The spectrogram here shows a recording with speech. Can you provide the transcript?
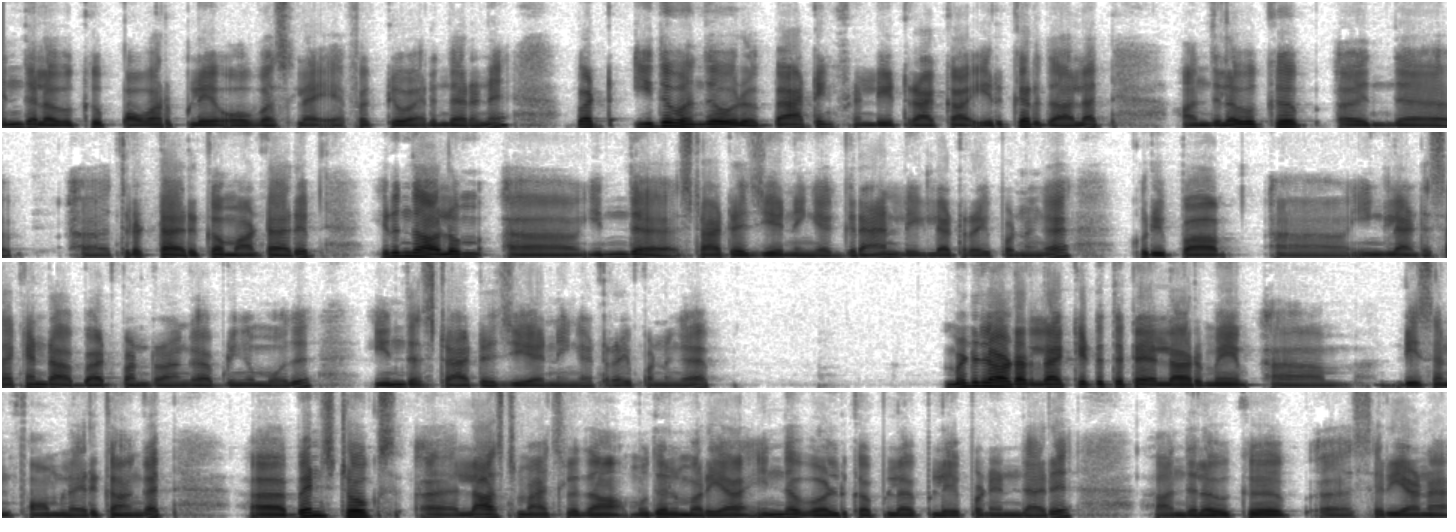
எந்த அளவுக்கு பவர் பிளே ஓவர்ஸில் எஃபெக்டிவாக இருந்தாருன்னு. பட் இது வந்து ஒரு பேட்டிங் ஃப்ரெண்ட்லி ட்ராக்காக இருக்கிறதால அந்தளவுக்கு இந்த த்ரெட்டாக இருக்க மாட்டார். இருந்தாலும் இந்த ஸ்ட்ராட்டஜியை நீங்கள் கிராண்ட் லீக்கில் ட்ரை பண்ணுங்கள் குறிப்பாக இங்கிலாண்டு செகண்டாக பேட் பண்ணுறாங்க அப்படிங்கும்போது இந்த ஸ்ட்ராட்டஜியை நீங்கள் ட்ரை பண்ணுங்கள் மிடில் ஆர்டரில் கிட்டத்தட்ட எல்லாருமே டீசென்ட் ஃபார்மில் இருக்காங்க. பென் ஸ்டோக்ஸ் லாஸ்ட் மேட்ச்சில் தான் முதல் முறையாக இந்த வேர்ல்டு கப்பில் ப்ளே பண்ணியிருந்தார். அந்தளவுக்கு சரியான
